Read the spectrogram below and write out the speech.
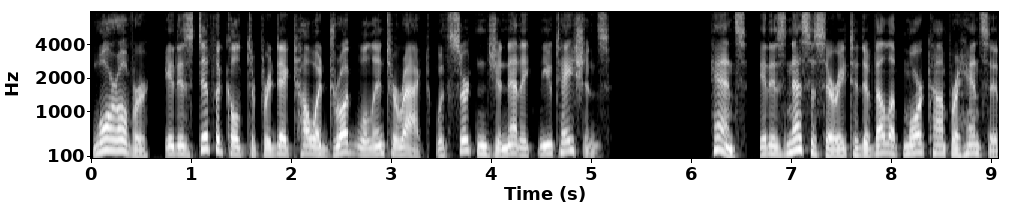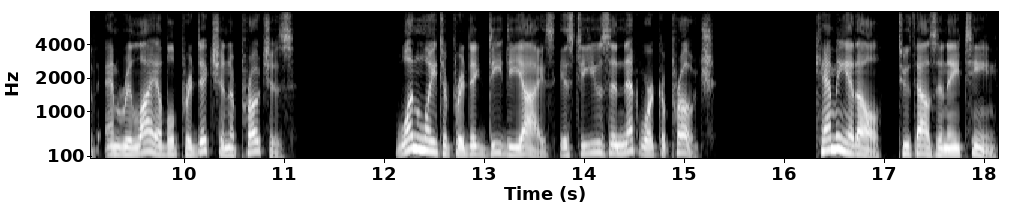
Moreover, it is difficult to predict how a drug will interact with certain genetic mutations. Hence, it is necessary to develop more comprehensive and reliable prediction approaches. One way to predict DDIs is to use a network approach. Kami et al. 2018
